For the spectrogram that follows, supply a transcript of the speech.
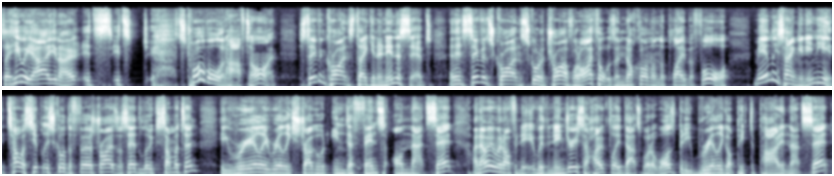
So here we are, you know, it's it's it's 12 all at half time. Stephen Crichton's taken an intercept, and then Stephen Crichton scored a try off what I thought was a knock on on the play before. Manly's hanging in here. Toa Sipley scored the first try. As I said, Luke Sommerton, he really, really struggled in defence on that set. I know he went off with an injury, so hopefully that's what it was, but he really got picked apart in that set.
